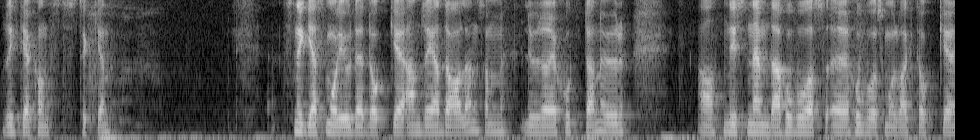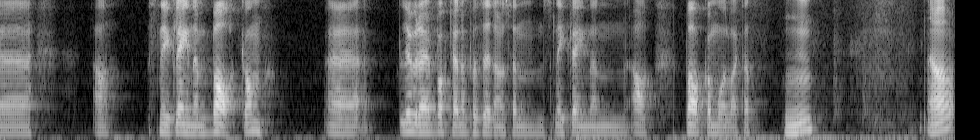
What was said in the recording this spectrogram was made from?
riktiga konststycken. Snyggast mål gjorde dock eh, Andrea Dalen som lurade skjortan ur ja, nyss nämnda Hovås, eh, Hovås målvakt och eh, ja, snicklade in den bakom. Eh, lurade bort henne på sidan och sen snicklade in den ja, bakom målvakten. Mm. Ja.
